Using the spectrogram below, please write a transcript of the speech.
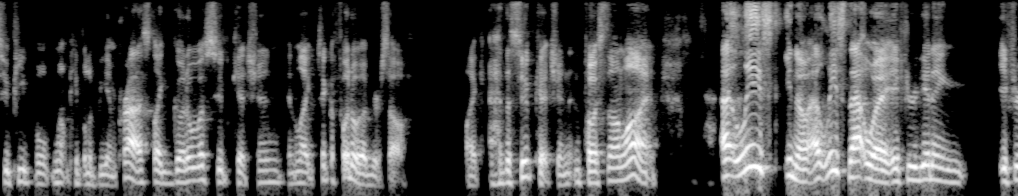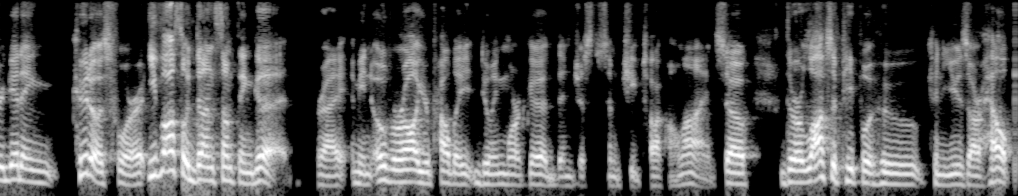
to people want people to be impressed, like go to a soup kitchen and like take a photo of yourself, like at the soup kitchen and post it online. At least you know at least that way if you're getting if you're getting kudos for it you've also done something good right? I mean overall you're probably doing more good than just some cheap talk online. So there are lots of people who can use our help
